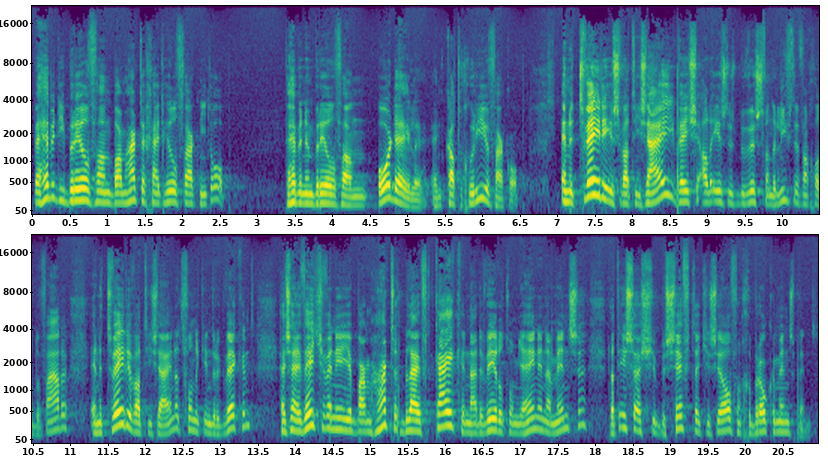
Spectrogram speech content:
We hebben die bril van barmhartigheid heel vaak niet op. We hebben een bril van oordelen en categorieën vaak op. En het tweede is wat hij zei, wees je allereerst dus bewust van de liefde van God de Vader. En het tweede wat hij zei, en dat vond ik indrukwekkend, hij zei, weet je wanneer je barmhartig blijft kijken naar de wereld om je heen en naar mensen, dat is als je beseft dat je zelf een gebroken mens bent.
